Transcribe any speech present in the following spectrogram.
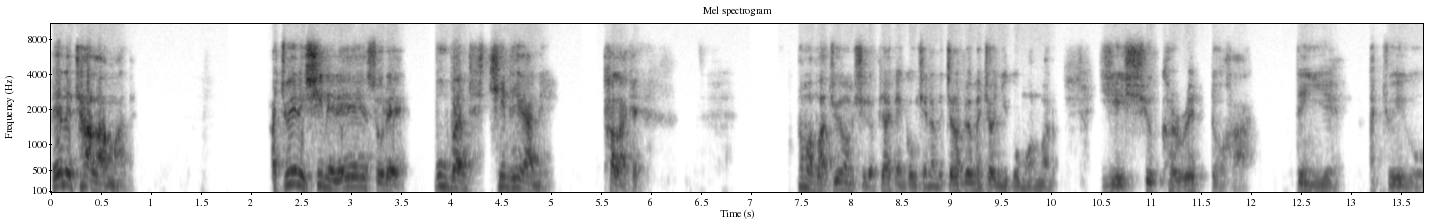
ဘယ်နဲ့ထလာမှာလဲအကျွေးတွေရှိနေတယ်ဆိုတော့ပူပန်ချင်းထဲကနေထလာခဲ့။နောက်မှဘာကျွေးမှမရှိတော့ဖျားခင်ကုန်ချင်းတယ်ကျွန်တော်ပြောမယ်ကြောညီကိုမောင်မတို့ယေရှုခရစ်တော်ဟာတင့်ရဲ့အကျွေးကို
